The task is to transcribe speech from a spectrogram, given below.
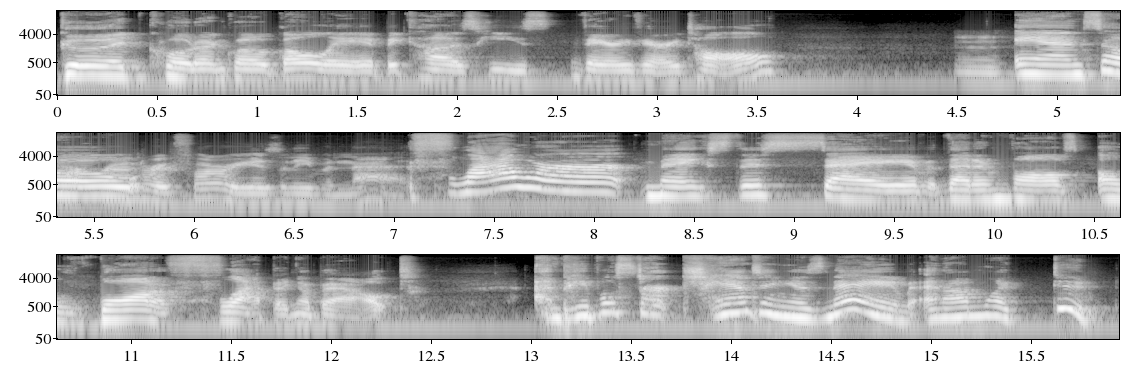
good quote unquote goalie because he's very, very tall. Mm. And so Andre Fleury isn't even that. Flower makes this save that involves a lot of flapping about. And people start chanting his name. And I'm like, dude,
